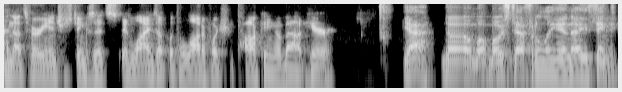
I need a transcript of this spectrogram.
And that's very interesting because it's it lines up with a lot of what you're talking about here. Yeah, no, most definitely. And I think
